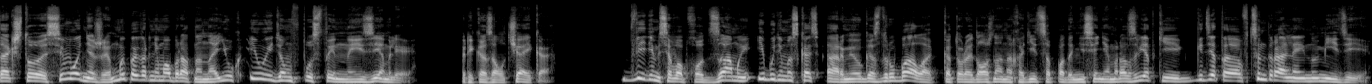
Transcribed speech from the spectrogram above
«Так что сегодня же мы повернем обратно на юг и уйдем в пустынные земли», — приказал Чайка. Двинемся в обход замы и будем искать армию Газдрубала, которая должна находиться по донесениям разведки где-то в центральной Нумидии.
